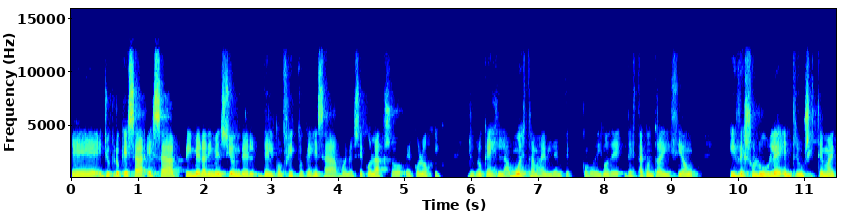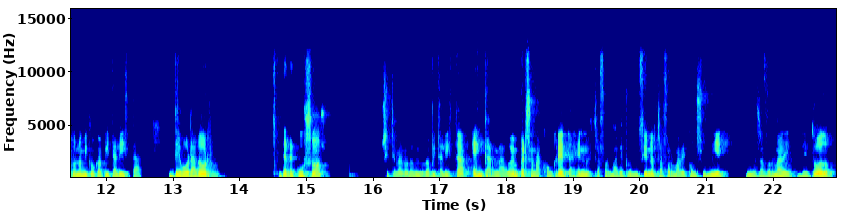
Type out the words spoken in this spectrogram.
eh, yo creo que esa, esa primera dimensión del, conflicto, que es esa, bueno, ese colapso ecológico, yo creo que es la muestra más evidente, como digo, de, de esta contradicción irresoluble entre un sistema económico capitalista devorador de recursos sistema económico capitalista encarnado en personas concretas, en nuestra forma de producir, nuestra forma de consumir, nuestra forma de, todo.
